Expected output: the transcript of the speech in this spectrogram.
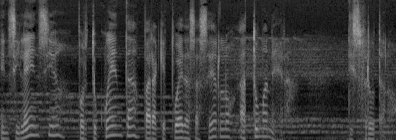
en silencio por tu cuenta para que puedas hacerlo a tu manera. Disfrútalo.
